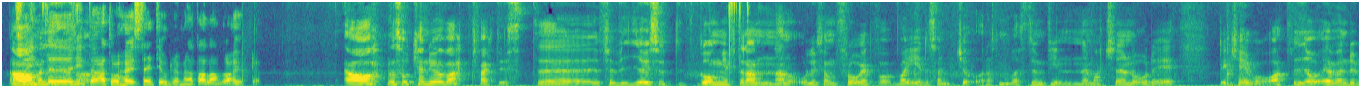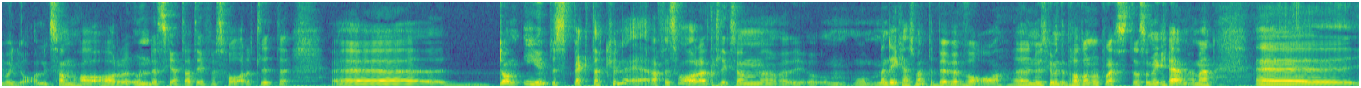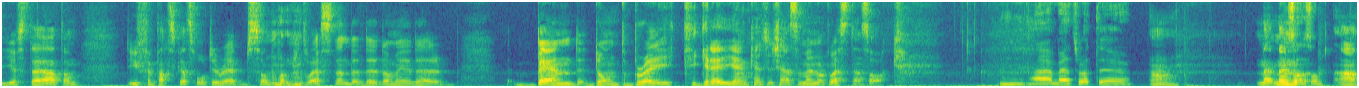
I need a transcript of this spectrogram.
Alltså ja men inte, så. inte att Ohio State gjorde det, men att alla andra har gjort det. Ja, men så kan det ju ha varit faktiskt. Eh, För vi har ju suttit gång efter annan och liksom frågat vad, vad är det som gör att Northwestern vinner matchen ändå? Det, är, det kan ju vara att vi, även du och jag, liksom har, har underskattat det försvaret lite. De är ju inte spektakulära försvaret liksom. och- och- Men det kanske man inte behöver vara. Eh, Nu ska vi inte prata om Northwestern så mycket här men eh, just det här att de det är ju förbaskat svårt i Redson mot Northwestern. De, de, de är där Bend don't break grejen kanske känns som en Northwestern sak. Mm, nej, men jag tror att det... Ja. Men, men Och som- ja.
